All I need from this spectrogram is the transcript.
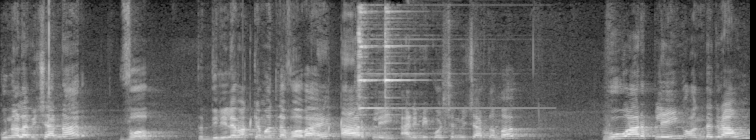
कुणाला विचारणार? वर्ब तर दिलेल्या वाक्यामधलं वर्ब आहे आर प्लेईंग आणि मी क्वेश्चन विचारतो मग who are playing on the ground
